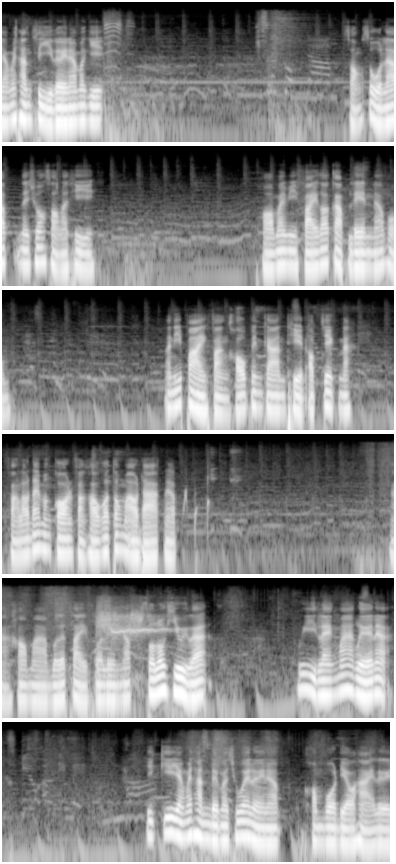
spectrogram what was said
ยังไม่ทัน4เลยนะเมื่อกี้2-0แล้วครับในช่วง2นาทีพอไม่มีไฟก็กลับเลนนะครับผม อันนี้ป่ายฝั่งเขาเป็นการเทรดอ็อบเจกต์นะ ฝั่งเราได้มังกรฝั่งเขาก็ต้องมาเอาดาร์กนะครับอ่าเข้ามาเบิร์ดใส่ฟัวเลนครับโซโล่คิวอีกแล้ววิแรงมากเลยเนี่ย อิกกี้ยังไม่ทันเดินมาช่วยเลยนะครับ คอมโบเดียวหายเลย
